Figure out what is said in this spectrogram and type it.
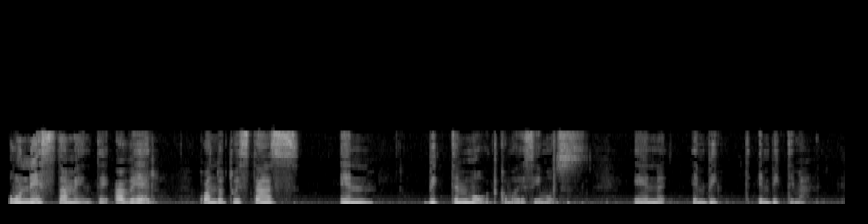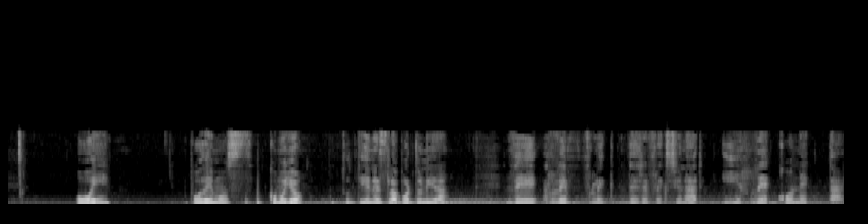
honestamente a ver cuando tú estás en victim mode, como decimos en, en, en víctima. Hoy podemos, como yo, tú tienes la oportunidad de, de reflexionar y reconectar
